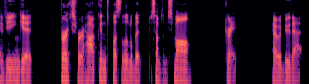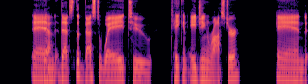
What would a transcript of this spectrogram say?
if you can get Burks for Hopkins plus a little bit something small, great. I would do that. And that's the best way to take an aging roster and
